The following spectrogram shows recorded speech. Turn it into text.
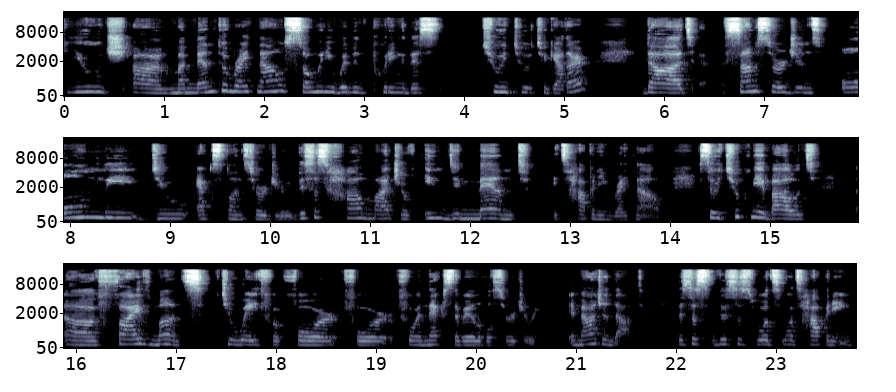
huge um, momentum right now. So many women putting this two and two together that some surgeons only do explant surgery. This is how much of in demand it's happening right now. So it took me about uh, five months to wait for for for for next available surgery. Imagine that. This is this is what's what's happening.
